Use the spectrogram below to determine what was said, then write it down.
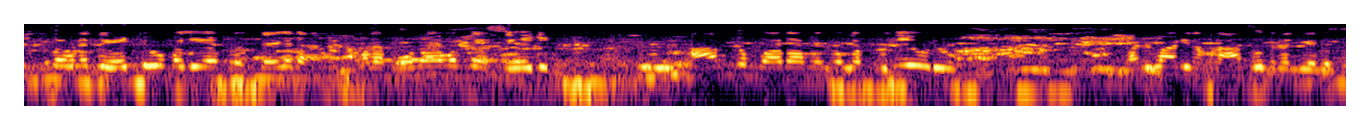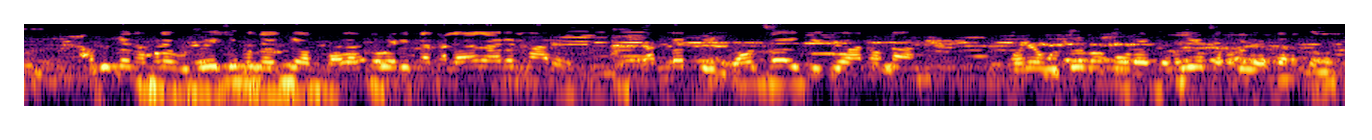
ഇത്തവണത്തെ ഏറ്റവും വലിയ പ്രത്യേകത നമ്മുടെ മൂന്നാമത്തെ സ്റ്റേജിൽ ആർക്കും പാടാമെന്നുള്ള പുതിയ ഒരു പരിപാടി നമ്മൾ ആസൂത്രണം ചെയ്തിട്ടുണ്ട്. അതിന്റെ നമ്മളെ ഉദ്ദേശം എന്ന് വെച്ചാൽ വളർന്നു വരുന്ന കലാകാരന്മാരെ കണ്ടെത്തി പ്രോത്സാഹിപ്പിക്കുവാനുള്ള ഒരു ഉദ്യമം കൂടെ വലിയ സമിതി ഏറ്റെടുക്കുന്നത്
